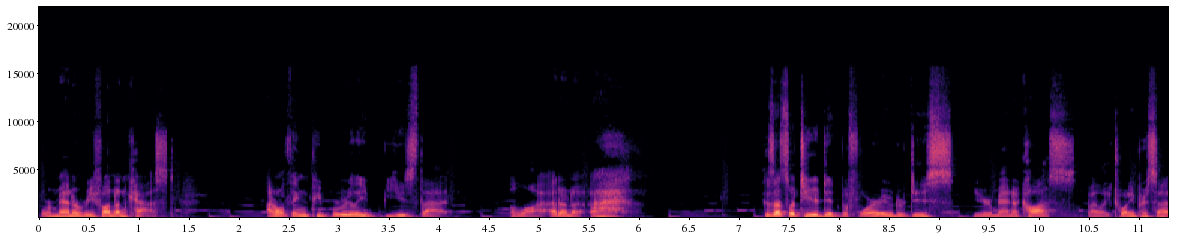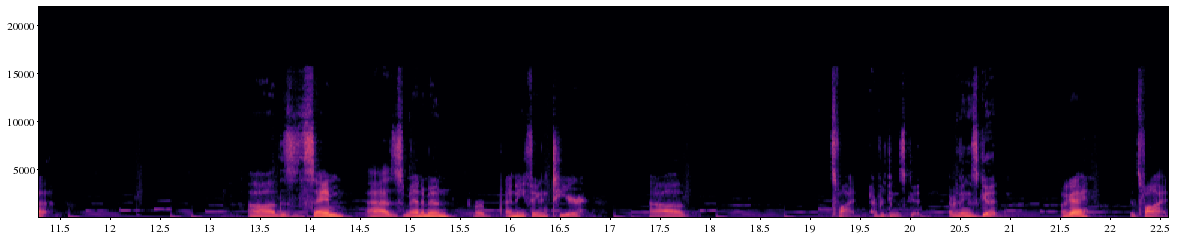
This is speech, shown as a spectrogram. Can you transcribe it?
or mana refund on cast. I don't think people really use that a lot. I don't know. Because that's what tier did before. It would reduce your mana costs by like 20%. Uh, this is the same as Manamune or anything tier. Uh, it's fine. Everything's good. Everything's good. Okay? It's fine.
